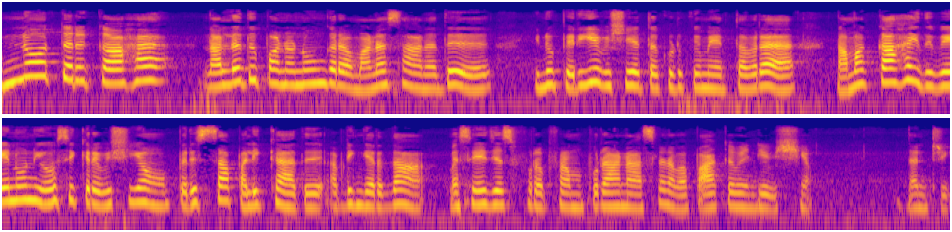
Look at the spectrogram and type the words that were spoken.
இன்னொருத்தருக்காக நல்லது பண்ணணுங்கிற மனசானது இன்னும் பெரிய விஷயத்தை கொடுக்குமே தவிர நமக்காக இது வேணும்னு யோசிக்கிற விஷயம் பெருசாக பலிக்காது அப்படிங்கிறது தான் மெசேஜஸ் ஃப்ரம் புராணாஸில் நம்ம பார்க்க வேண்டிய விஷயம். நன்றி.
